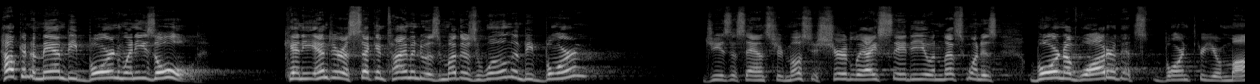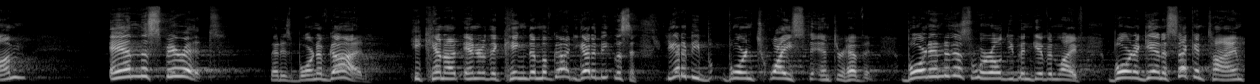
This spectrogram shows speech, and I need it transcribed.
How can a man be born when he's old? Can he enter a second time into his mother's womb and be born? Jesus answered, Most assuredly, I say to you, unless one is born of water, that's born through your mom, and the Spirit, that is born of God, he cannot enter the kingdom of God. You got to be, listen, you got to be born twice to enter heaven. Born into this world, you've been given life. Born again a second time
